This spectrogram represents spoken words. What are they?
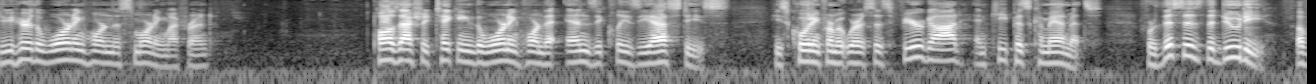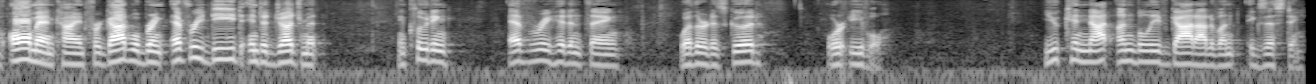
Do you hear the warning horn this morning, my friend? Paul is actually taking the warning horn that ends Ecclesiastes. He's quoting from it where it says, Fear God and keep his commandments, for this is the duty of all mankind, for God will bring every deed into judgment, including every hidden thing, whether it is good or evil. You cannot unbelieve God out of un- existing.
